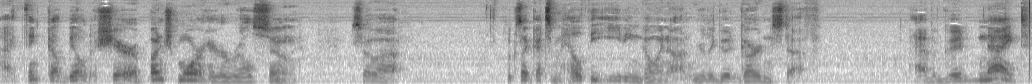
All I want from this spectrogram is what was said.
I think I'll be able to share a bunch more here real soon. So, uh, looks like got some healthy eating going on. Really good garden stuff. Have a good night.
